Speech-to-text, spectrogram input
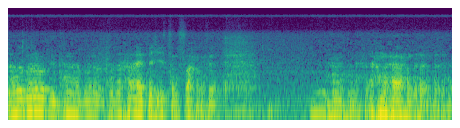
да наоборот, да наоборот, да, да, это есть он самый. Да, да, да. да.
